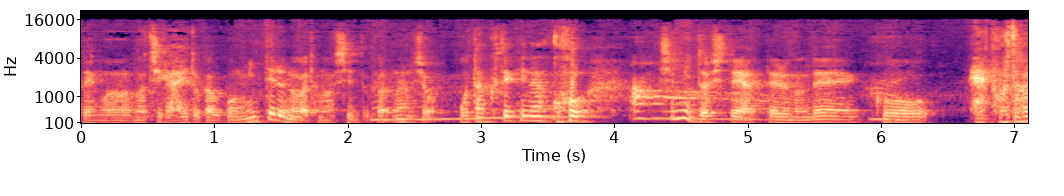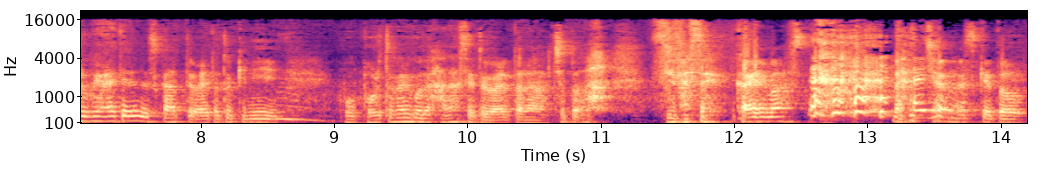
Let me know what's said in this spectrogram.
テン語の違いとかこう見てるのが楽しいとか、なんでしょう、オタク的なこう、趣味としてやってるので、こう、え、ポルトガル語やられてるんですかって言われた時に、こうポルトガル語で話せと言われたら、ちょっと、あ、すいません、帰りますってなっちゃうんですけど、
